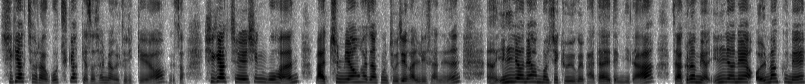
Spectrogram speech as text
식약처라고 축약해서 설명을 드릴게요. 그래서 식약처에 신고한 맞춤형 화장품 조제 관리사는 어1 년에 1 번씩 교육을 받아야 됩니다. 자 그러면 1 년에 얼만큼의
